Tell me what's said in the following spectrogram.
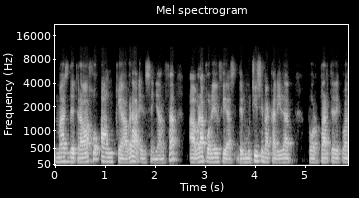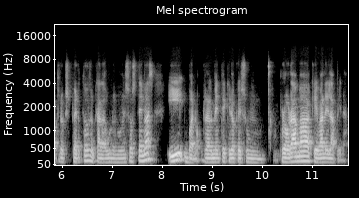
más de trabajo, aunque habrá enseñanza, habrá ponencias de muchísima calidad por parte de cuatro expertos, cada uno en uno de esos temas, y bueno, realmente creo que es un programa que vale la pena.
